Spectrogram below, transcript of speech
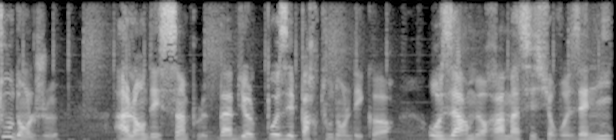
tout dans le jeu, allant des simples babioles posées partout dans le décor, aux armes ramassées sur vos ennemis,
